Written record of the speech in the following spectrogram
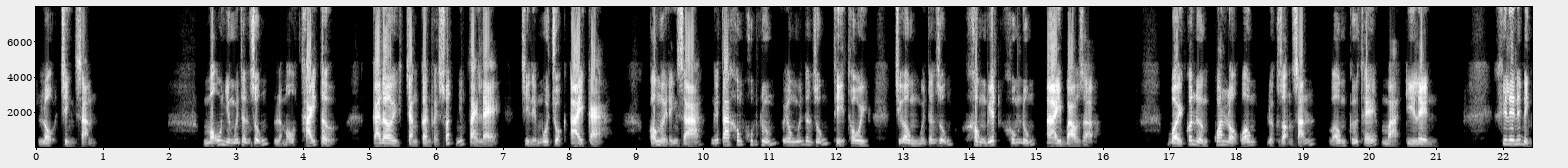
lộ trình sẵn. Mẫu như Nguyễn Tân Dũng là mẫu thái tử, cả đời chẳng cần phải xuất những tài lẻ chỉ để mua chuộc ai cả. Có người đánh giá người ta không khung núm với ông Nguyễn Tân Dũng thì thôi, chứ ông Nguyễn Tân Dũng không biết khung núm ai bao giờ. Bởi con đường quan lộ của ông được dọn sẵn và ông cứ thế mà đi lên. Khi lên đến đỉnh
